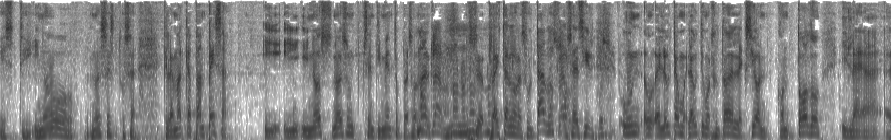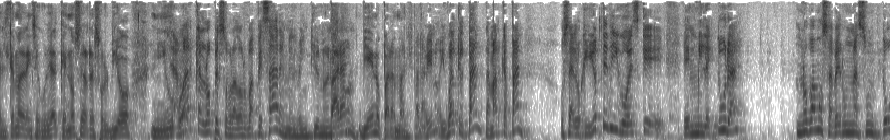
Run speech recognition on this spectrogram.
este, y no, no es esto, o sea, que la marca PAN pesa. Y, y, y no, es, no es un sentimiento personal. No, claro, no, no, no, O sea, no, no. pues ahí están los resultados. No, claro. O sea, es decir, un, el, último, el último resultado de la elección, con todo y la, el tema de la inseguridad que no se resolvió ni La hubo. marca López Obrador va a pesar en el 21 en ¿Para León. bien o para mal? Para bien, igual que el PAN, la marca PAN. O sea, lo que yo te digo es que en mi lectura no vamos a ver un asunto,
